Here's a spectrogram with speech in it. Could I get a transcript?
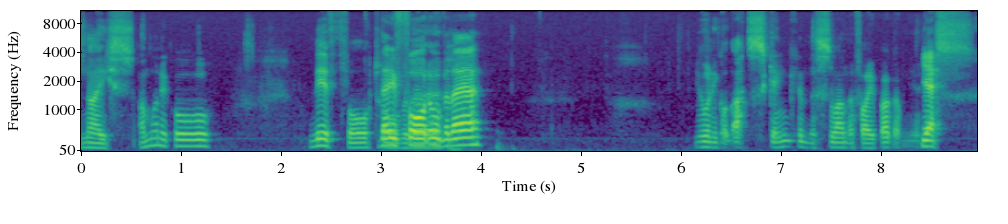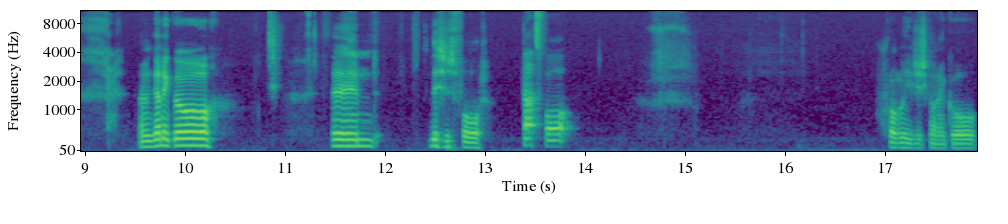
Nice. I'm gonna go. They've fought. They've over fought there. over there. You only got that skink and the slant to fight back, haven't you? Yes. I'm gonna go. And this is fought. That's fought. Probably just gonna go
